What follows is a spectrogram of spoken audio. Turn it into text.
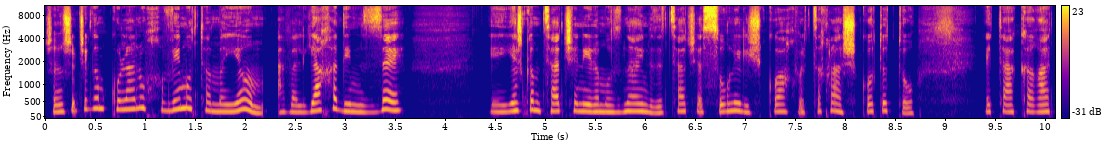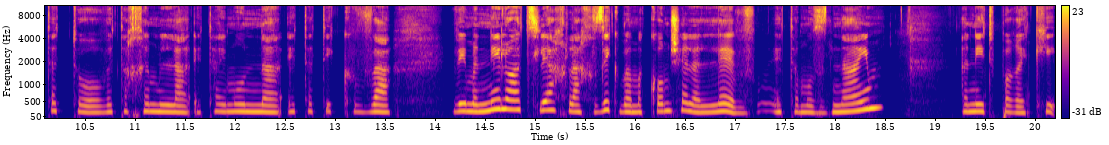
שאני חושבת שגם כולנו חווים אותם היום, אבל יחד עם זה, אה, יש גם צד שני למאזניים, וזה צד שאסור לי לשכוח וצריך להשקות אותו. את ההכרת הטוב, את החמלה, את האמונה, את התקווה. ואם אני לא אצליח להחזיק במקום של הלב את המאזניים, אני אתפרק. כי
